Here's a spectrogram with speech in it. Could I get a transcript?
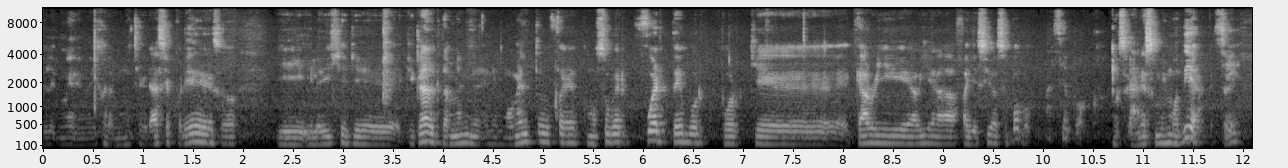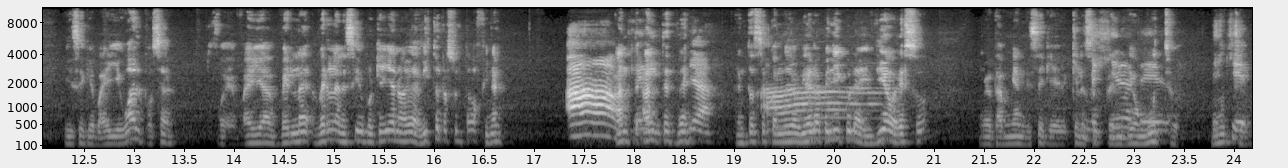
me, me dijo también muchas gracias por eso. Y, y le dije que, claro, que también en el momento fue como súper fuerte por, porque Carrie había fallecido hace poco, hace poco. o sea, en esos mismos días. ¿cachai? Sí. Y dice que para ella igual, pues, o sea, fue para ella verla, verla en el cine porque ella no había visto el resultado final. Ah, Antes- ok, antes de. Ya. Entonces cuando ella vio la película y vio Ah. eso, ella también dice que, que le sorprendió mucho. Es mucho. que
